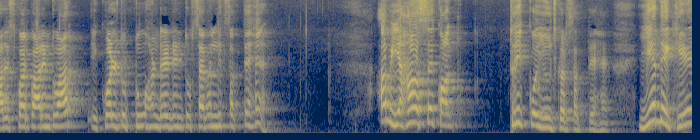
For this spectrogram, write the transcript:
R square को R into R equal to two hundred into seven लिख सकते हैं। अब यहाँ से ट्रिक को यूज़ कर सकते हैं। ये देखिए,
